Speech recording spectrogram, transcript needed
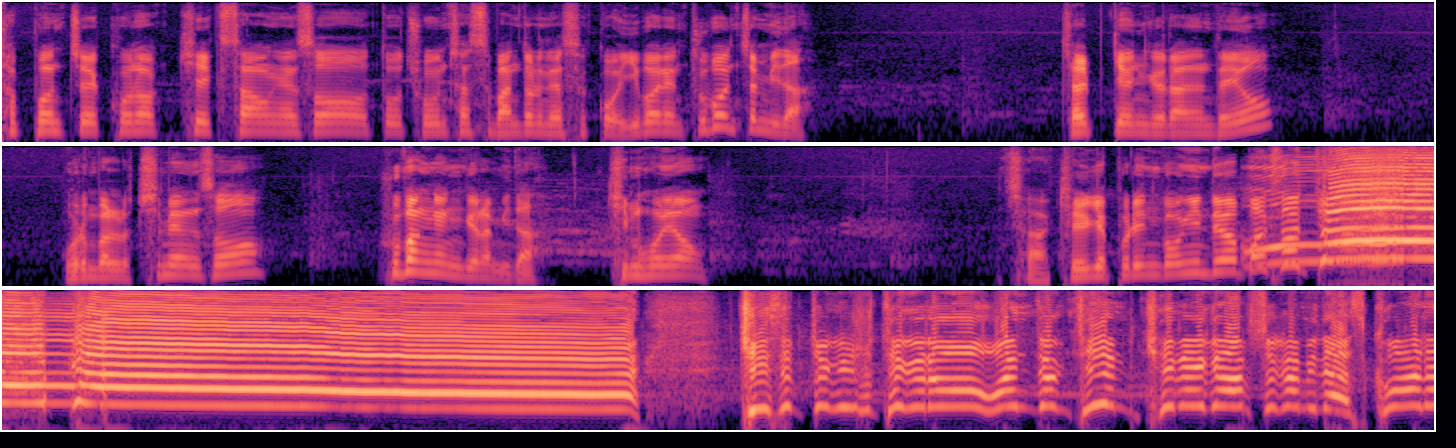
첫 번째 코너킥 상황에서 또 좋은 찬스 만들어냈었고 이번엔 두 번째입니다. 짧게 연결하는데요. 오른발로 치면서 후방 연결합니다. 김호영. 자 길게 뿌린 공인데요. 박스 오! 쪽 골! 기습적인 슈팅으로 원정팀 김해가 앞서갑니다. 스코어는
